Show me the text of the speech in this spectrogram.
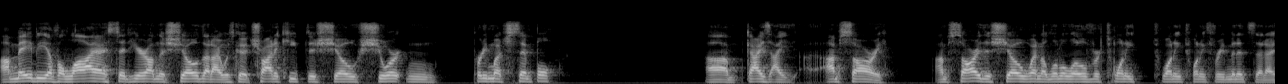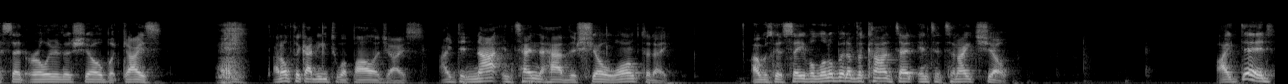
Uh, maybe of a lie I said here on the show that I was going to try to keep this show short and pretty much simple. Um, guys, I I'm sorry. I'm sorry this show went a little over 20, 20, 23 minutes that I said earlier in the show, but guys, I don't think I need to apologize. I did not intend to have this show long today. I was going to save a little bit of the content into tonight's show. I did,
